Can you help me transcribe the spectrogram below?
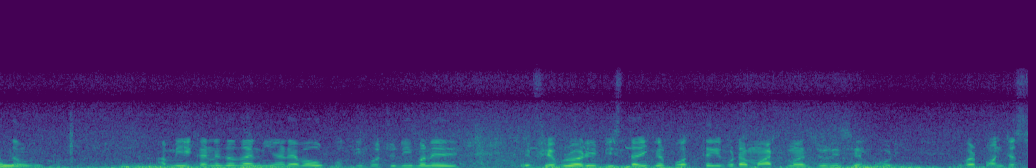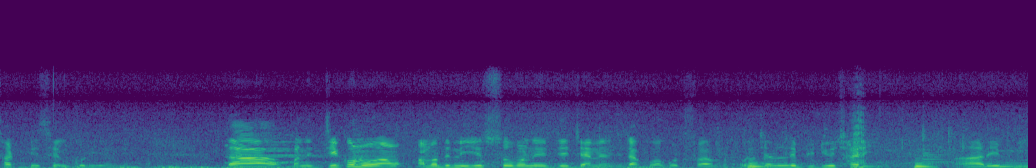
ভালো হবে। আমি এখানে দাদা নিয়ার অ্যাবাউট প্রতি বছরই মানে ফেব্রুয়ারি বিশ তারিখের পর থেকে গোটা মার্চ মাস জুড়ে সেল করি। এবার পঞ্চাশ ষাটটি সেল করি আমি। তা মানে যে কোনো আমাদের নিজস্ব মানে যে চ্যানেল ডাকুয়া গুড ফার্ম ওই চ্যানেলে ভিডিও ছাড়ি। আর এমনি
